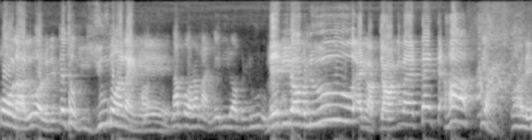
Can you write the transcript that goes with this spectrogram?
ပေါ်လာလို့ရတယ်တက်ချုပ်ကြီးယူသွားနိုင်တယ်နောက်ပေါ်တော့မှနေပြီးတော့ဘလူးလို့နေပြီးတော့ဘလူးအဲ့ဒီမှာကြောင်တက်တက်တက်ဟာပြပါလေ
